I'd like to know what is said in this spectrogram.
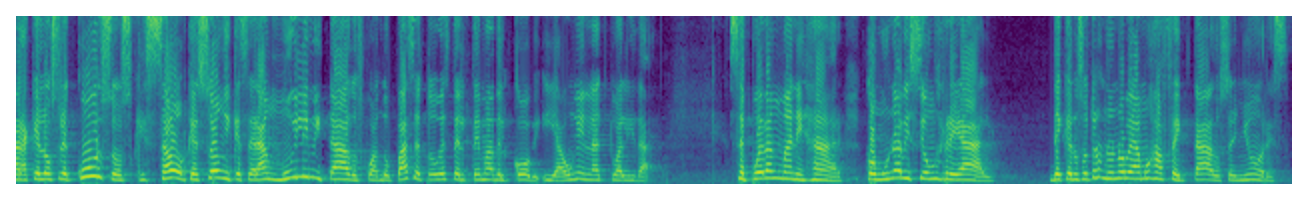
para que los recursos que son, que son y que serán muy limitados cuando pase todo este el tema del COVID y aún en la actualidad, se puedan manejar con una visión real de que nosotros no nos veamos afectados, señores.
